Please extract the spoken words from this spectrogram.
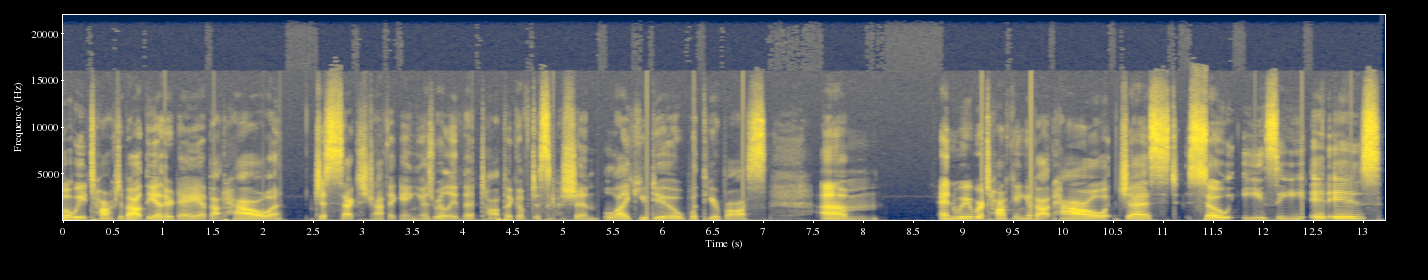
But we talked about the other day about how just sex trafficking is really the topic of discussion, like you do with your boss. Um, and we were talking about how just so easy it is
